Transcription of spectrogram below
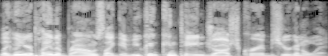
Like when you're playing the Browns, like if you can contain Josh Cribbs, you're gonna win.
